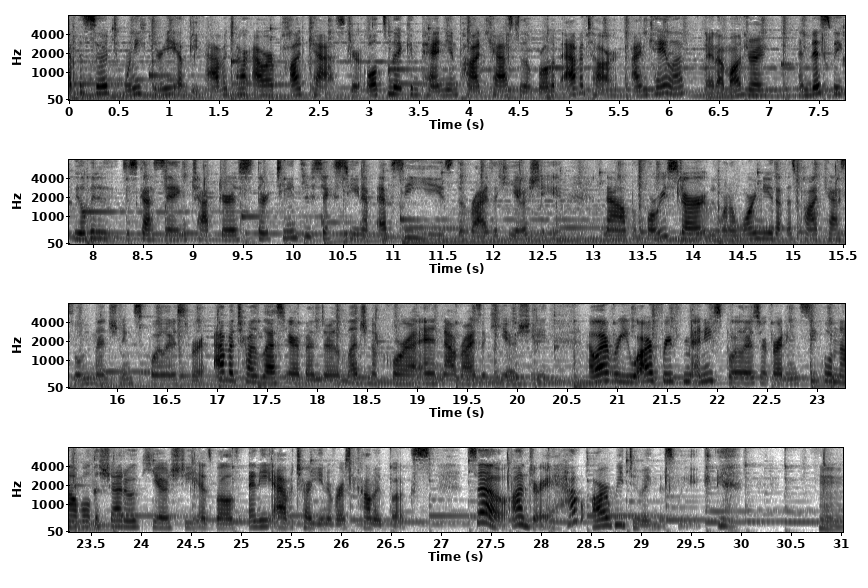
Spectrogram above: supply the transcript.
episode 23 of the Avatar Hour podcast, your ultimate companion podcast to the world of Avatar. I'm Kayla. And I'm Andre. And this week we'll be discussing chapters 13 through 16 of F.C. Yee's The Rise of Kyoshi. Now, before we start, we want to warn you that this podcast will be mentioning spoilers for Avatar The Last Airbender, The Legend of Korra, and now Rise of Kyoshi. However, you are free from any spoilers regarding the sequel novel The Shadow of Kyoshi, as well as any Avatar Universe comic books. So, Andre, how are we doing this week? hmm.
